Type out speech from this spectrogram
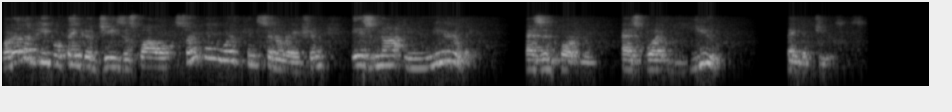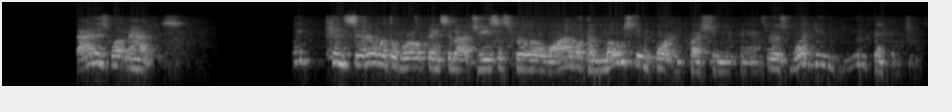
What other people think of Jesus, while certainly worth consideration, is not nearly as important as what you think of Jesus. That is what matters. We consider what the world thinks about Jesus for a little while, but the most important question you can answer is what do you think of Jesus?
